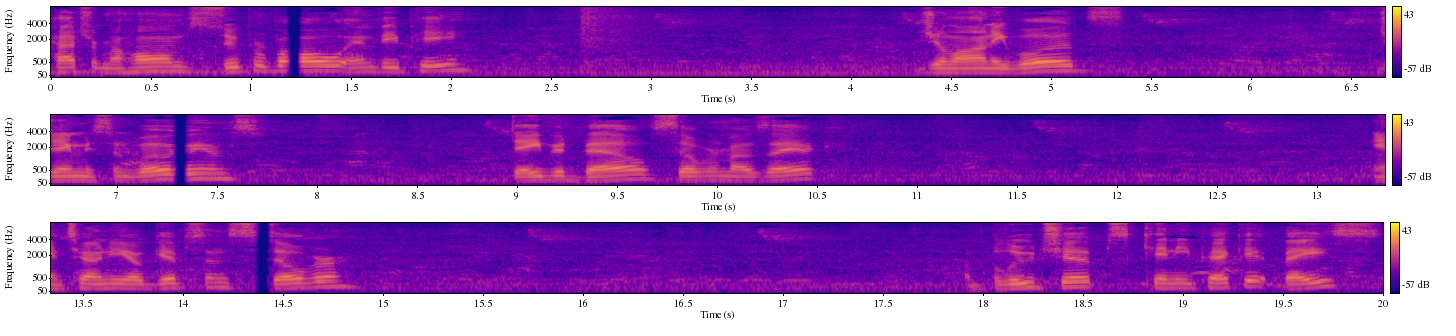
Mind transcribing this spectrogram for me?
Patrick Mahomes Super Bowl MVP, Jelani Woods, Jameson Williams, David Bell, Silver Mosaic, Antonio Gibson, silver. Blue chips, Kenny Pickett, base.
